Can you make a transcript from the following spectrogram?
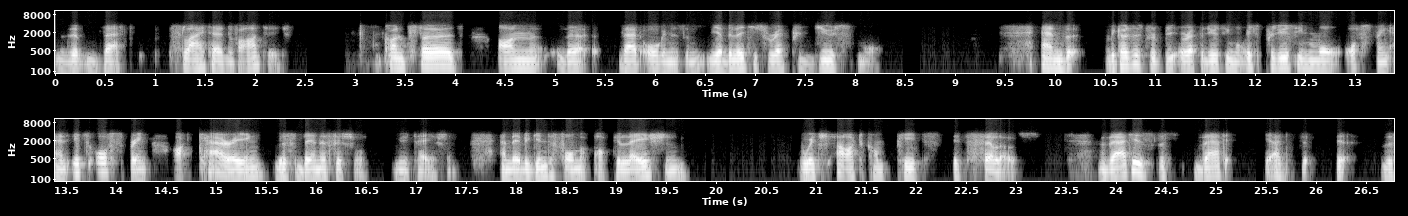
that slight advantage confers on the that organism the ability to reproduce more. And because it's re reproducing more, it's producing more offspring, and its offspring are carrying this beneficial mutation. And they begin to form a population which outcompetes its fellows. That is the, that at the, the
